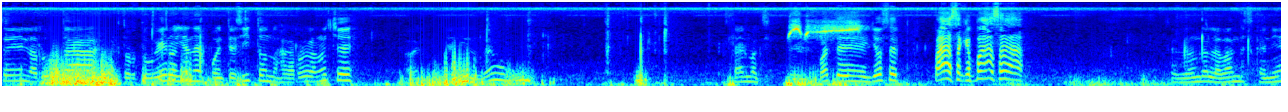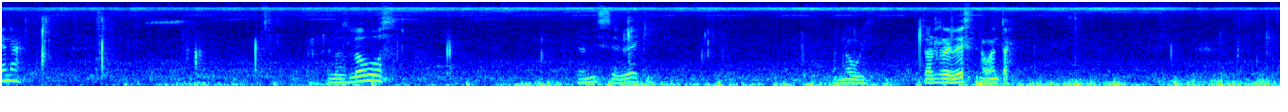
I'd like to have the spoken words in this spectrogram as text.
Eh, en la ruta el Tortuguero, ya en el puentecito, nos agarró la noche. A ver, ya nos vemos. Está el Maxi. El cuate, Joseph. ¡Pasa, qué pasa! Saludando a la banda escaniana. A los lobos. Ya ni se ve aquí. No, güey. Está al revés, aguanta.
